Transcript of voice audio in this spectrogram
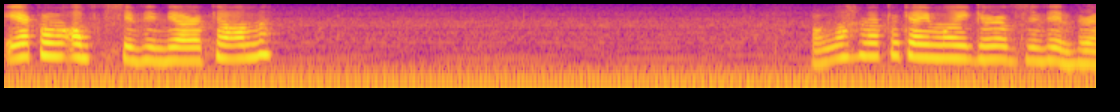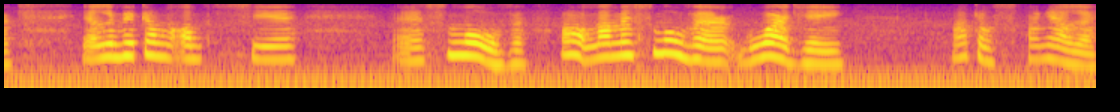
jaką opcję wybiorę tam? Bo można tutaj moi drodzy wybrać. Ja lubię tą opcję e, smooth. O, mamy smoother, gładziej. No to wspaniale.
